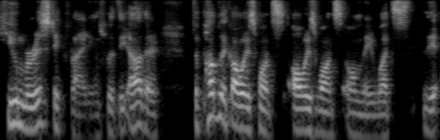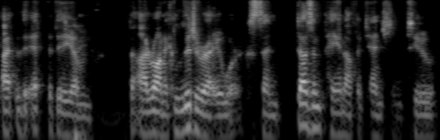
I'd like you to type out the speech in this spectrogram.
humoristic writings with the other. The public always wants always wants only what's the uh, the, the, um, the ironic literary works and doesn't pay enough attention to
